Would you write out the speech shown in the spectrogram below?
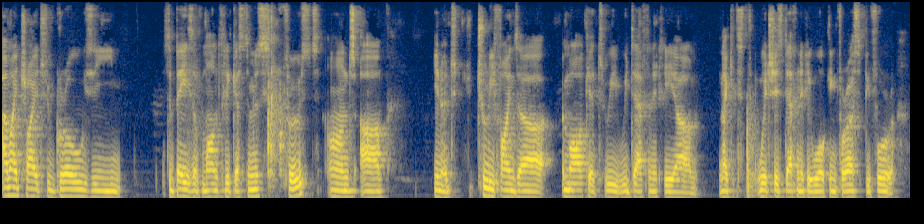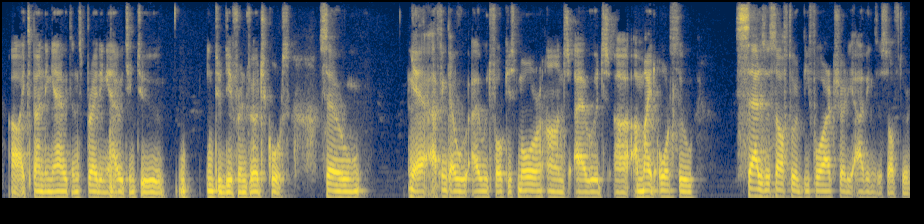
I might try to grow the the base of monthly customers first and uh you know to truly find a, a market we we definitely um like it's which is definitely working for us before uh, expanding out and spreading out into into different verticals so yeah i think I, w- I would focus more and i would uh, i might also sell the software before actually having the software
